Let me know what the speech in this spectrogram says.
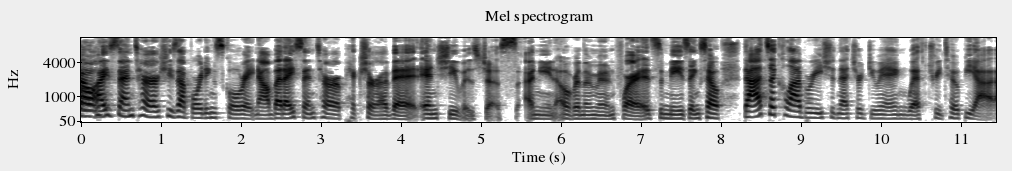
so I sent her she's at boarding school right now, but I sent her a picture of it and she was just I mean over the moon for it. It's amazing. So that's a collaboration that you're doing with Treetopia.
